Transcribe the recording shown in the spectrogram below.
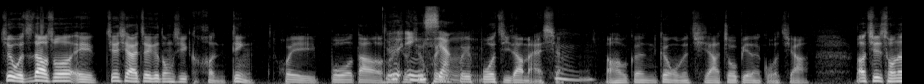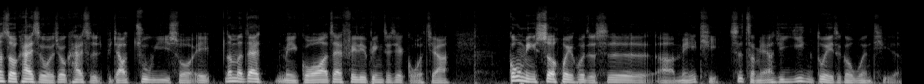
所以我知道说，哎，接下来这个东西肯定。会波到，就是影响，会波及到马来西亚，然后跟跟我们其他周边的国家。然后其实从那时候开始，我就开始比较注意说，诶，那么在美国啊、在菲律宾这些国家，公民社会或者是呃媒体是怎么样去应对这个问题的？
